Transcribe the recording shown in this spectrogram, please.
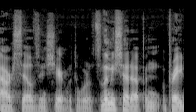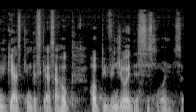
ourselves and share it with the world. So let me shut up and pray and you guys can discuss. I hope hope you've enjoyed this this morning. So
